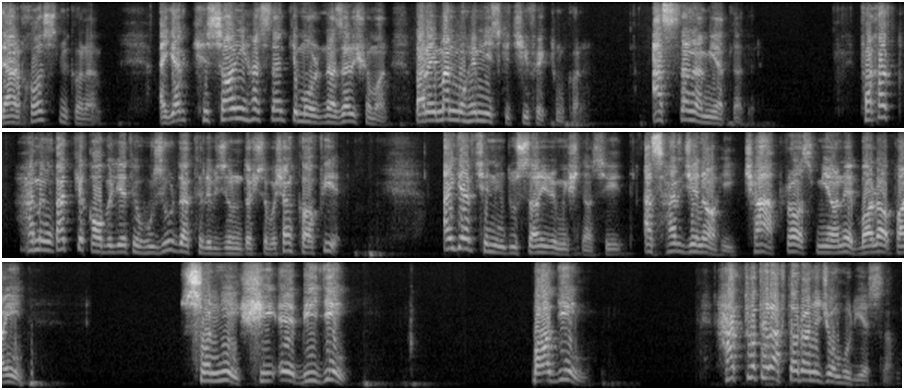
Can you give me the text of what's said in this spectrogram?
درخواست می‌کنم. اگر کسانی هستند که مورد نظر شما برای من مهم نیست که چی فکر می‌کنن. اصلا اهمیت نداره. فقط همینقدر که قابلیت حضور در تلویزیون داشته باشن کافیه. اگر چنین دوستانی رو می‌شناسید از هر جناهی چپ راست میانه بالا پایین سنی شیعه بیدین بادین حتی طرفداران جمهوری اسلامی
